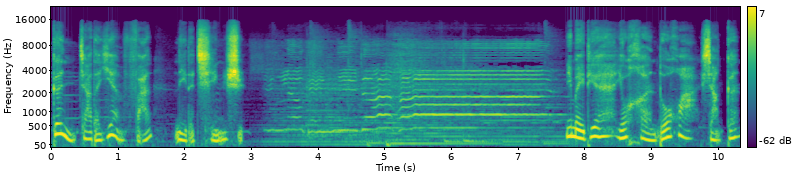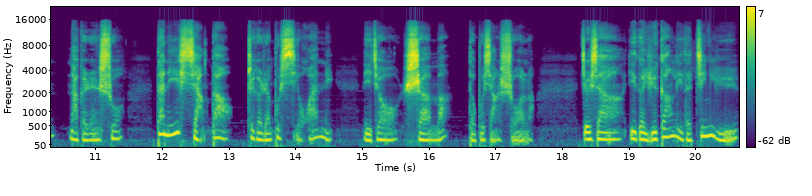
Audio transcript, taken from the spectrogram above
更加的厌烦你的情绪。你每天有很多话想跟那个人说，但你一想到这个人不喜欢你，你就什么都不想说了。就像一个鱼缸里的金鱼，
